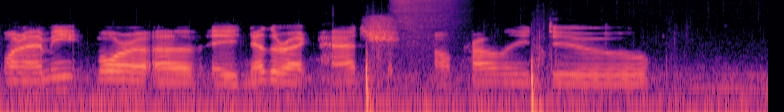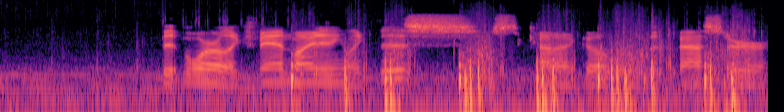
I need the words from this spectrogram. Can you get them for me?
when I meet more of a netherite patch, I'll probably do a bit more like fan mining like this, just to kind of go a little bit faster.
